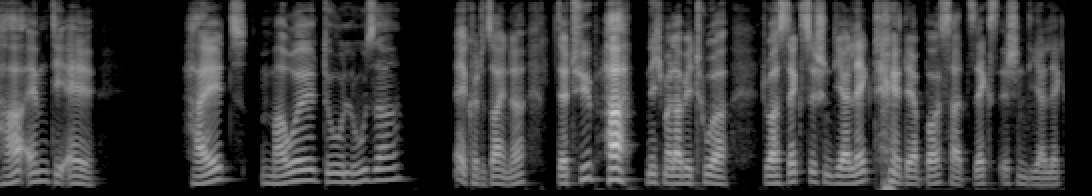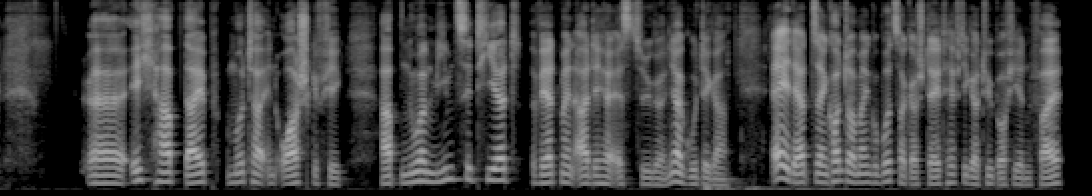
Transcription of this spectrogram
HMDL. Halt, Maul, du Loser. Ey, könnte sein, ne? Der Typ, ha, nicht mal Abitur. Du hast sächsischen Dialekt. Der Boss hat sächsischen Dialekt. Äh, ich hab Deib Mutter in Orsch gefickt. Hab nur ein Meme zitiert, werd mein ADHS zügeln. Ja, gut, Digga. Ey, der hat sein Konto an meinen Geburtstag erstellt. Heftiger Typ auf jeden Fall.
